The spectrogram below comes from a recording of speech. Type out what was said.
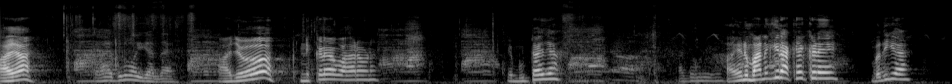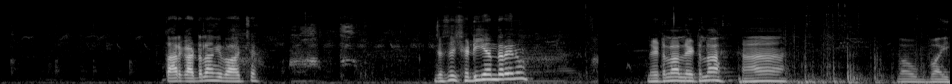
ਆਇਆ? ਆ ਇਧਰ ਆਈ ਜਾਂਦਾ ਹੈ। ਆਜੋ ਨਿਕਲਿਆ ਬਾਹਰ ਹੁਣ। ਇਹ ਬੂਟਾ ਜਾ ਹਾਂ ਇਹਨੂੰ ਬੰਨ ਕੇ ਰੱਖ ਇੱਕਣੇ। ਵਧੀਆ। ਤਾਰ ਕੱਢ ਲਾਂਗੇ ਬਾਅਦ ਚ। ਜਿਵੇਂ ਛੱਡੀ ਅੰਦਰ ਇਹਨੂੰ? ਲਿਟ ਲਾ ਲਿਟ ਲਾ। ਹਾਂ। ਲਓ ਬਾਈ।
